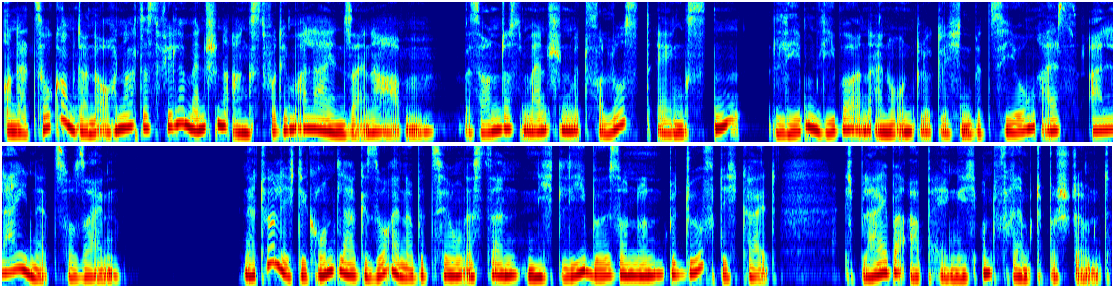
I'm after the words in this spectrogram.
Und dazu kommt dann auch noch, dass viele Menschen Angst vor dem Alleinsein haben. Besonders Menschen mit Verlustängsten leben lieber in einer unglücklichen Beziehung, als alleine zu sein. Natürlich, die Grundlage so einer Beziehung ist dann nicht Liebe, sondern Bedürftigkeit. Ich bleibe abhängig und fremdbestimmt.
